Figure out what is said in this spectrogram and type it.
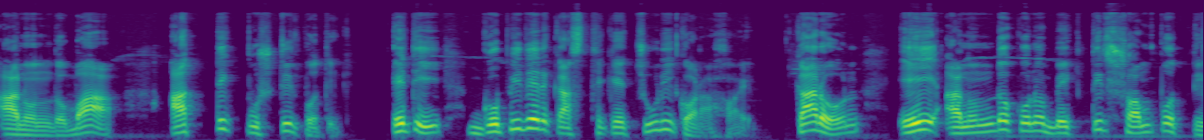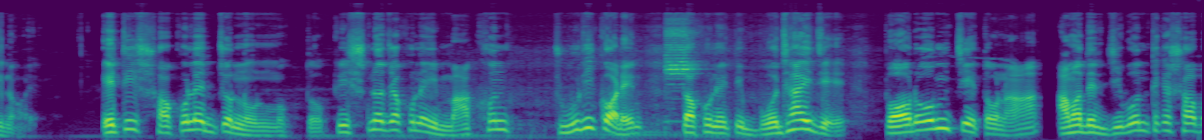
আনন্দ বা আত্মিক পুষ্টির প্রতীক। এটি গোপীদের কাছ থেকে চুরি করা হয়। কারণ এই আনন্দ কোনো ব্যক্তির সম্পত্তি নয়। এটি সকলের জন্য উন্মুক্ত। কৃষ্ণ যখন এই মাখন চুরি করেন, তখন এটি বোঝায় যে পরম চেতনা আমাদের জীবন থেকে সব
